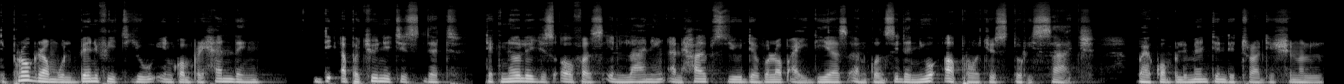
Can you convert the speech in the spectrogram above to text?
The program will benefit you in comprehending the opportunities that technologies offers in learning and helps you develop ideas and consider new approaches to research by complementing the traditional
